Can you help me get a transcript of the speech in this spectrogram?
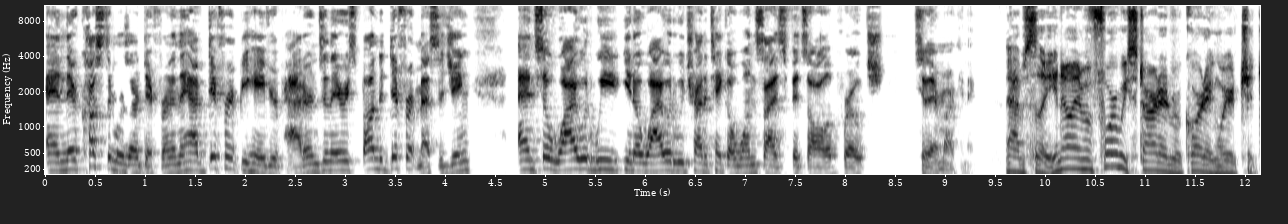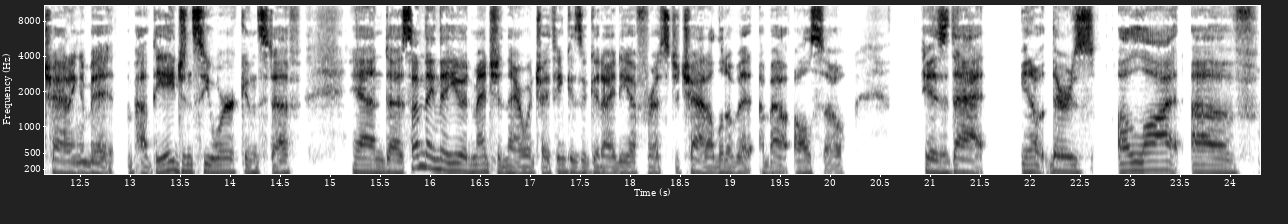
And their customers are different and they have different behavior patterns and they respond to different messaging. And so why would we, you know, why would we try to take a one size fits all approach to their marketing? Absolutely. You know, and before we started recording, we were chit chatting a bit about the agency work and stuff. And uh, something that you had mentioned there, which I think is a good idea for us to chat a little bit about also, is that, you know, there's a lot of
